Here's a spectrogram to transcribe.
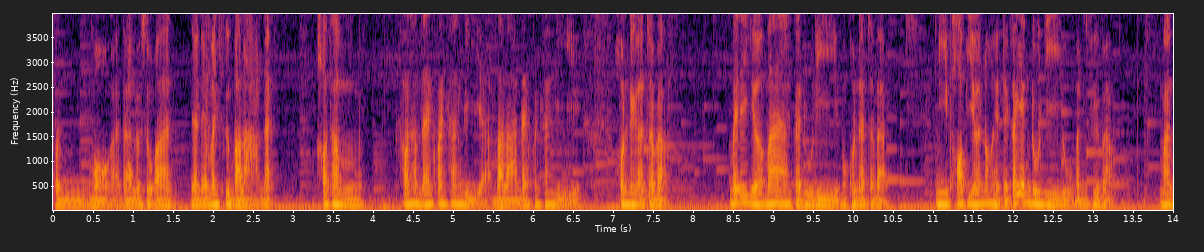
คนมองอะแต่รู้สึกว่าอย่างเนี้ยมันคือบาลานซ์อะ เขาทำเขาทำได้ค่อนข้างดีอะบาลานซ์ได้ค่อนข้างดี คนหนึ่งอาจจะแบบไม่ได้เยอะมากแต่ดูดี บางคนอาจจะแบบมีพอปเยอะหน่อย แต่ก็ยังดูดีอยู่มันคือแบบมัน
